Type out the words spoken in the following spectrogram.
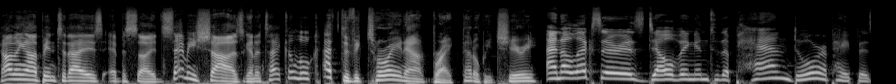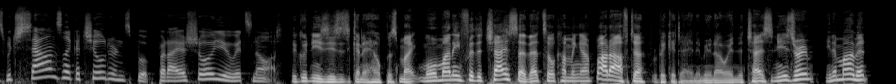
Coming up in today's episode, Sami Shah is going to take a look at the Victorian outbreak. That'll be cheery. And Aleksa is delving into the Pandora Papers, which sounds like a children's book, but I assure you it's not. The good news is it's going to help us make more money for the Chaser. That's all coming up right after Rebecca De Unamuno in the Chaser newsroom in a moment.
